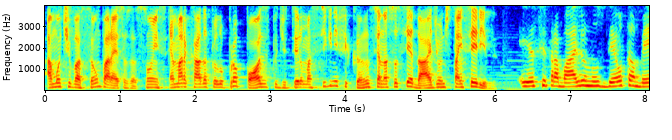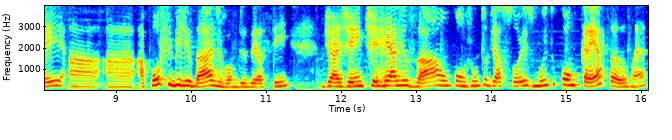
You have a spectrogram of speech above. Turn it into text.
a motivação para essas ações é marcada pelo propósito de ter uma significância na sociedade onde está inserida. Esse trabalho nos deu também a, a, a possibilidade, vamos dizer assim, de a gente realizar um conjunto de ações muito concretas, né?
